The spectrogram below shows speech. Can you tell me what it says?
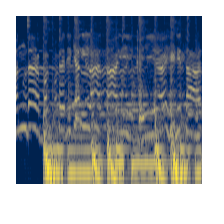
ಬಂದ ಭಕ್ತರಿಗೆಲ್ಲ ತಾಯಿ ಕೈಯ ಹಿಡಿತಾಳ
